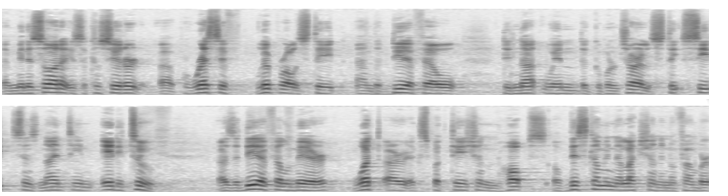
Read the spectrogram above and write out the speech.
Uh, Minnesota is considered a progressive liberal state, and the DFL did not win the gubernatorial seat since 1982. As a DFL mayor, what are your expectations and hopes of this coming election in November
